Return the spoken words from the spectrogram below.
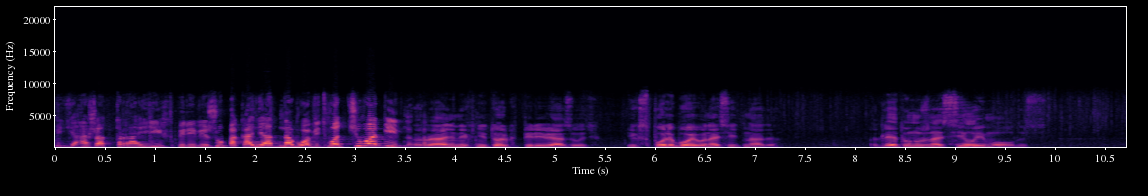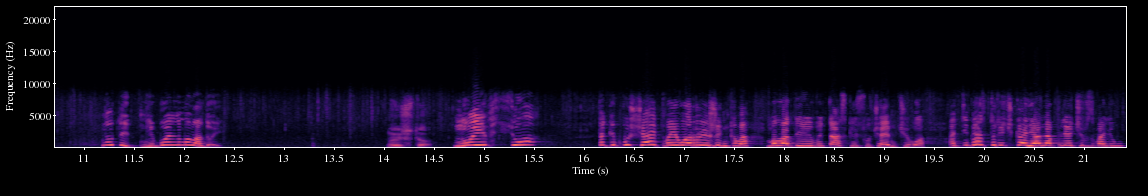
Я же троих перевяжу, пока ни одного. Ведь вот чего обидно. -то. Раненых не только перевязывать. Их с поля боя выносить надо. А для этого нужна сила и молодость. Ну ты не больно молодой? Ну и что? Ну и все. Так и пущай твоего рыженького молодые вытаскивай случайно чего. А тебя, старичка, я на плечи взвалю.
